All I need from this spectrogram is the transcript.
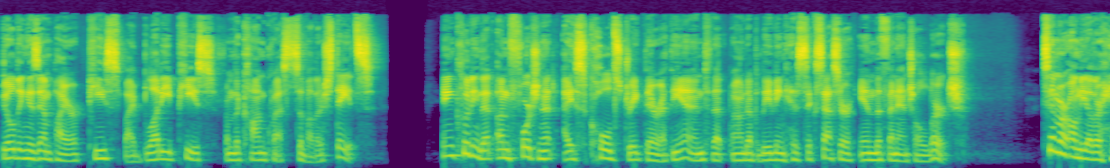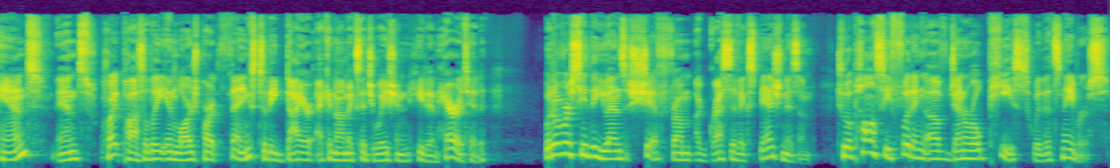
building his empire piece by bloody piece from the conquests of other states, including that unfortunate ice cold streak there at the end that wound up leaving his successor in the financial lurch. Timur, on the other hand, and quite possibly in large part thanks to the dire economic situation he'd inherited, would oversee the Yuan's shift from aggressive expansionism to a policy footing of general peace with its neighbors.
